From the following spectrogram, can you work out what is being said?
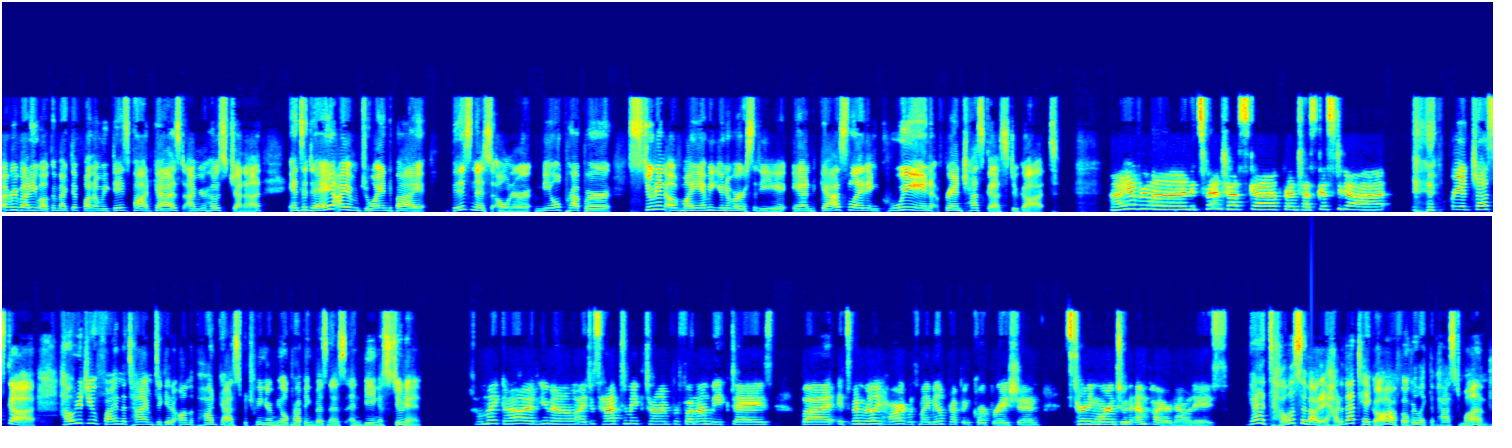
everybody. Welcome back to Fun on Weekdays podcast. I'm your host, Jenna. And today I am joined by business owner, meal prepper, student of Miami University, and gaslighting queen, Francesca Stugot. Hi, everyone. It's Francesca, Francesca Stugot. Francesca, how did you find the time to get on the podcast between your meal prepping business and being a student? Oh my God, you know, I just had to make time for fun on weekdays, but it's been really hard with my meal prepping corporation. It's turning more into an empire nowadays. Yeah, tell us about it. How did that take off over like the past month?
